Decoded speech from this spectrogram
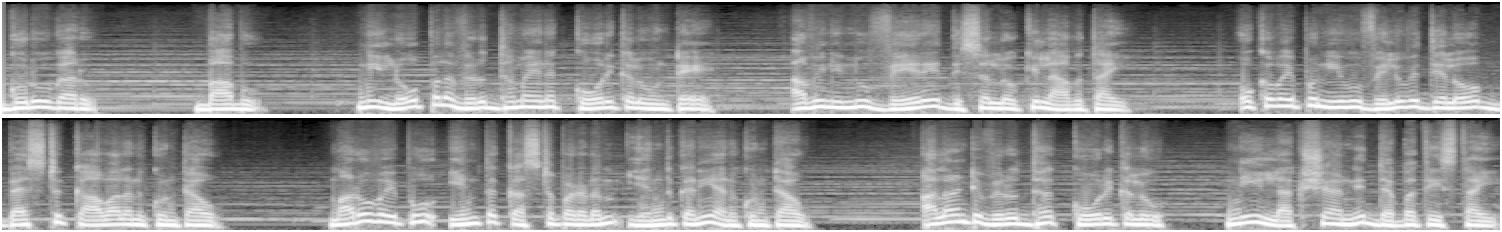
గురువుగారు బాబు నీ లోపల విరుద్ధమైన కోరికలు ఉంటే అవి నిన్ను వేరే దిశల్లోకి లాగుతాయి. ఒకవైపు నీవు వెలువిద్యలో బెస్ట్ కావాలనుకుంటావు మరోవైపు ఇంత కష్టపడడం ఎందుకని అనుకుంటావు? అలాంటి విరుద్ధ కోరికలు నీ లక్ష్యాన్ని దెబ్బతీస్తాయి.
